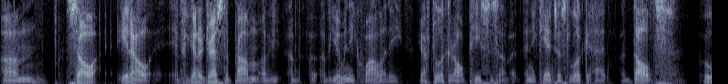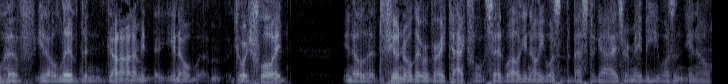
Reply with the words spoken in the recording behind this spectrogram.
Um, so you know, if you're going to address the problem of, of, of human equality, you have to look at all pieces of it, and you can't just look at adults who have you know lived and gone on. I mean, you know, George Floyd. You know, at the funeral, they were very tactful and said, "Well, you know, he wasn't the best of guys, or maybe he wasn't. You know,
